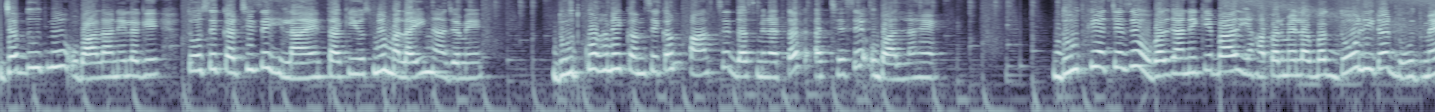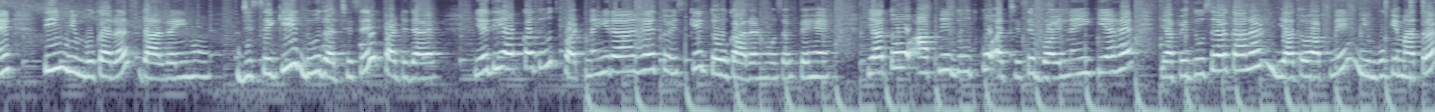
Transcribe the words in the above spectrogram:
जब दूध में उबाल आने लगे तो उसे करछी से हिलाएँ ताकि उसमें मलाई ना जमे। दूध को हमें कम से कम पाँच से दस मिनट तक अच्छे से उबालना है। दूध के अच्छे से उबल जाने के बाद यहाँ पर मैं लगभग दो लीटर दूध में तीन नींबू का रस डाल रही हूँ। जिससे कि दूध अच्छे से फट जाए। यदि आपका दूध फट नहीं रहा है तो इसके दो कारण हो सकते हैं। या तो आपने दूध को अच्छे से बॉईल नहीं किया है, या फिर दूसरा कारण, या तो आपने नींबू की मात्रा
